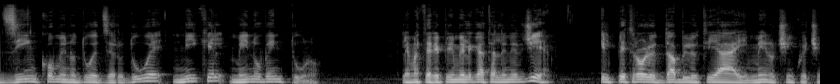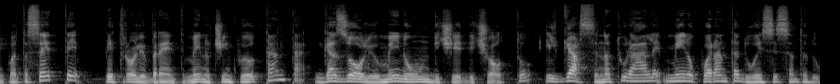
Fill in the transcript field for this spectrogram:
zinco meno 2,02, nickel meno 21. Le materie prime legate all'energia il petrolio WTI meno 5,57, petrolio Brent meno 5,80, gasolio meno 11,18, il gas naturale meno 42,62.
